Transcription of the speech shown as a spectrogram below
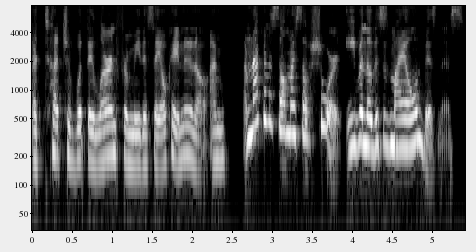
a touch of what they learned from me to say okay no no no i'm i'm not going to sell myself short even though this is my own business.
